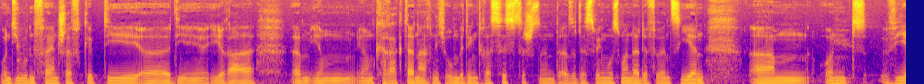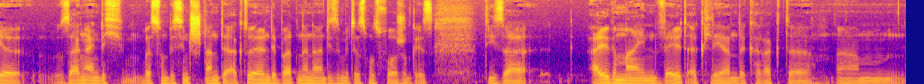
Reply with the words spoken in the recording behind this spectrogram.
und Judenfeindschaft gibt, die, äh, die ihrer, ähm, ihrem, ihrem Charakter nach nicht unbedingt rassistisch sind. Also deswegen muss man da differenzieren. Ähm, und wir sagen eigentlich, was so ein bisschen Stand der aktuellen Debatten in der Antisemitismusforschung ist, dieser allgemein welterklärende Charakter ähm,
